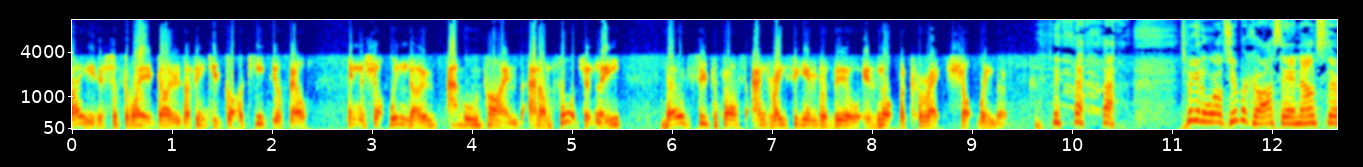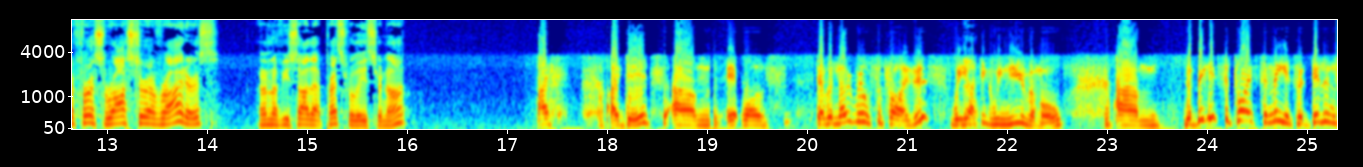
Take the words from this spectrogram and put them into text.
fade. It's just the way it goes. I think you've got to keep yourself in the shop window at all times, and unfortunately, World Supercross and racing in Brazil is not the correct shop window. Speaking of World Supercross, they announced their first roster of riders. I don't know if you saw that press release or not. I I did. Um, it was there were no real surprises. We I think we knew them all. Um, the biggest surprise to me is that Dylan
